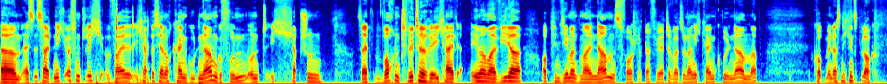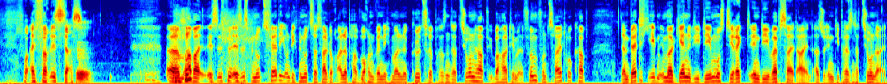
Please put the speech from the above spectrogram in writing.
Ähm, es ist halt nicht öffentlich, weil ich habe bisher noch keinen guten Namen gefunden und ich habe schon seit Wochen twittere ich halt immer mal wieder, ob denn jemand mal einen Namensvorschlag dafür hätte, weil solange ich keinen coolen Namen habe, kommt mir das nicht ins Blog. So einfach ist das. Ja. Ähm, Aber es ist, es ist benutzfertig und ich benutze das halt auch alle paar Wochen, wenn ich mal eine kürzere Präsentation habe über HTML5 und Zeitdruck habe, dann bette ich eben immer gerne die Demos direkt in die Website ein, also in die Präsentation ein.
